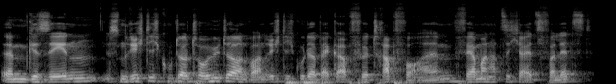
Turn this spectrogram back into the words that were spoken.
ähm, gesehen. Ist ein richtig guter Torhüter und war ein richtig guter Backup für Trapp vor allem. Fährmann hat sich ja jetzt verletzt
